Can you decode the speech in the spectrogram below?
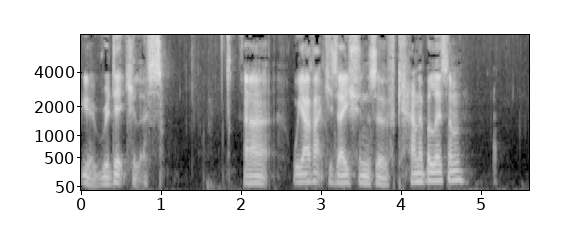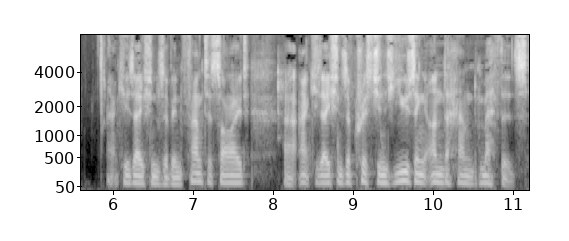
you know, ridiculous. Uh, we have accusations of cannibalism accusations of infanticide, uh, accusations of Christians using underhand methods.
